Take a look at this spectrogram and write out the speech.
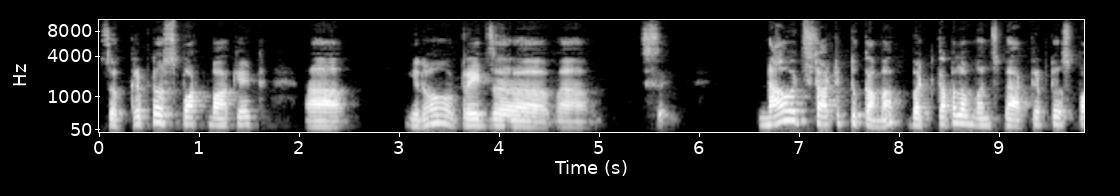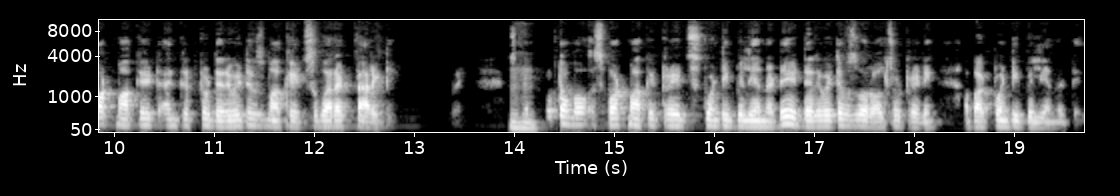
So crypto spot market, uh, you know, trades. Uh, uh, now it started to come up, but a couple of months back, crypto spot market and crypto derivatives markets were at parity. Right? Mm-hmm. Crypto spot market trades 20 billion a day. Derivatives were also trading about 20 billion a day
